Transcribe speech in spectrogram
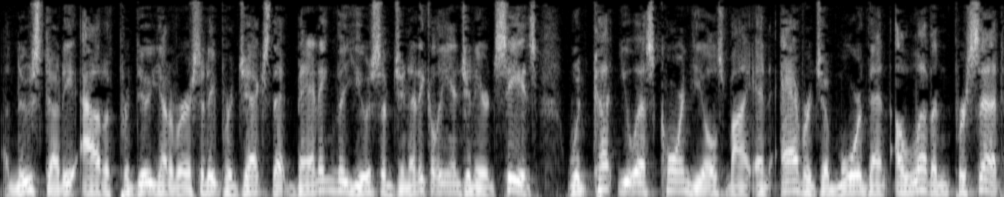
A new study out of Purdue University projects that banning the use of genetically engineered seeds would cut U.S. corn yields by an average of more than 11%.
